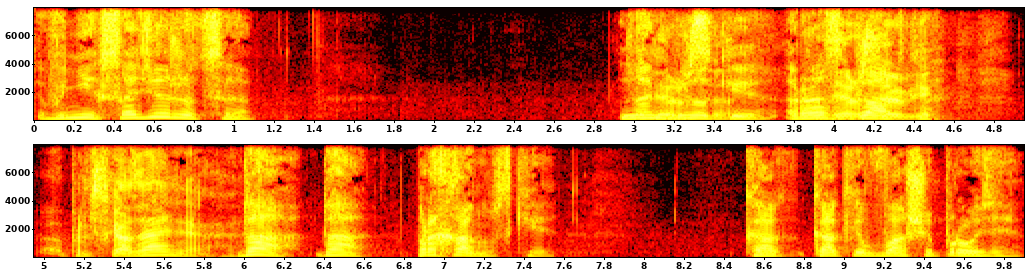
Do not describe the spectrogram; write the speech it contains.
в них содержатся намеки, разгадки. предсказания? Да, да, прохановские, как, как и в вашей прозе.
